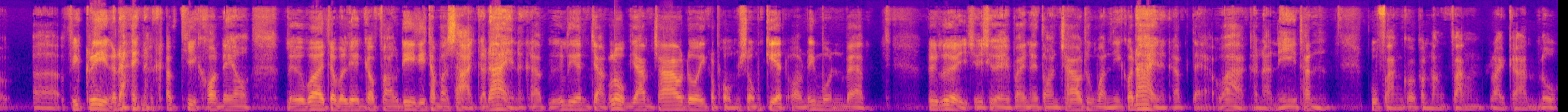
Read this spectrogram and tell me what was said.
อเอ่อฟิกรีก็ได้นะครับ ที่คอร์เนลหรือว่าจะมาเรียนกับฟาวดี้ที่ธรรมศาสตร์ก็ได้นะครับ หรือเรียนจากโลกยามเช้าโดยกระผมสมเกียรติอ่อนวิมลแบบเรื่อยๆเฉยๆไปในตอนเช้าทุกวันนี้ก็ได้นะครับ แต่ว่าขณะนี้ท่านผู้ฟังก็กำลังฟังรายการโลก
